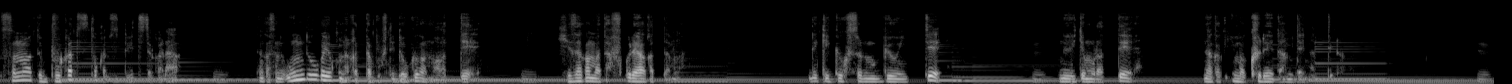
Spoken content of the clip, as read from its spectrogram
その後部活とかずっと言ってたから、なんかその運動が良くなかった僕って毒が回って、うん膝がまた膨れ上がったの。で、結局その病院行って、抜いてもらって、なんか今クレーターみたいになってる。うん。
